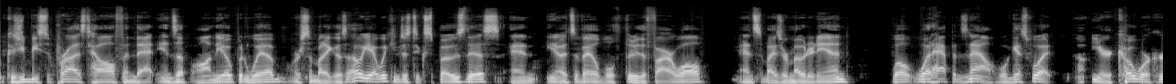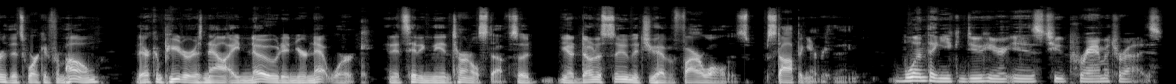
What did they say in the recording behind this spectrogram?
because you'd be surprised how often that ends up on the open web where somebody goes, "Oh yeah, we can just expose this," and you know it's available through the firewall, and somebody's remoted in. Well, what happens now? Well, guess what? Your coworker that's working from home, their computer is now a node in your network, and it's hitting the internal stuff. So you know, don't assume that you have a firewall that's stopping everything. One thing you can do here is to parameterize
